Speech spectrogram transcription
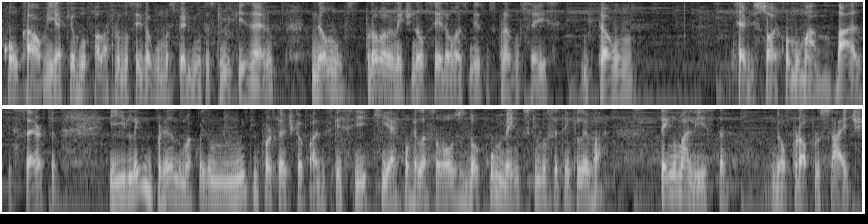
com calma. E aqui eu vou falar para vocês algumas perguntas que me fizeram. Não, provavelmente não serão as mesmas para vocês. Então serve só como uma base, certo? E lembrando uma coisa muito importante que eu quase esqueci, que é com relação aos documentos que você tem que levar. Tem uma lista no próprio site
